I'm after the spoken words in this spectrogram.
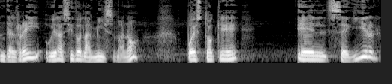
del rey hubiera sido la misma, ¿no? Puesto que el seguir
